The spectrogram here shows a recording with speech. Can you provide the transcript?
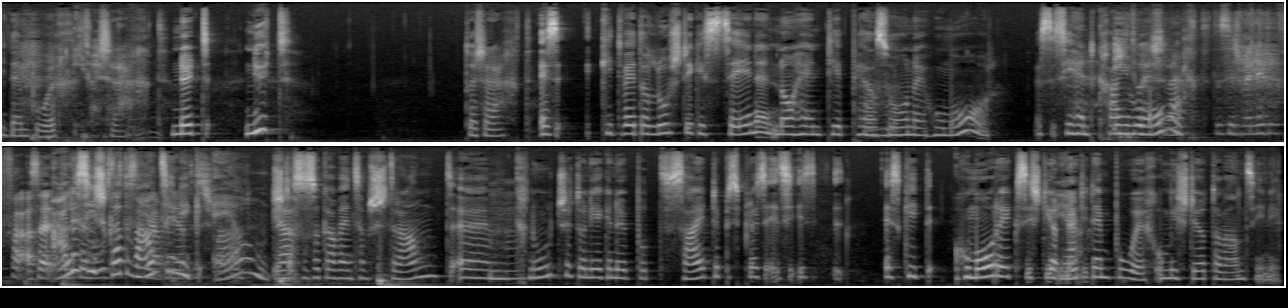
in dem Buch. Du hast recht. Nicht, nicht. Du hast recht. Es gibt weder lustige Szenen, noch haben die Personen Humor. Sie haben keinen du hast Humor. recht. Das ist mir nicht aufgefallen. Also, Alles ist gerade wahnsinnig ist ernst. Ja. Also sogar wenn es am Strand ähm, knutschen und irgendjemand sagt etwas plötzlich. Es, es, es gibt, Humor existiert Ja. nicht in dem Buch und mich stört da wahnsinnig.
